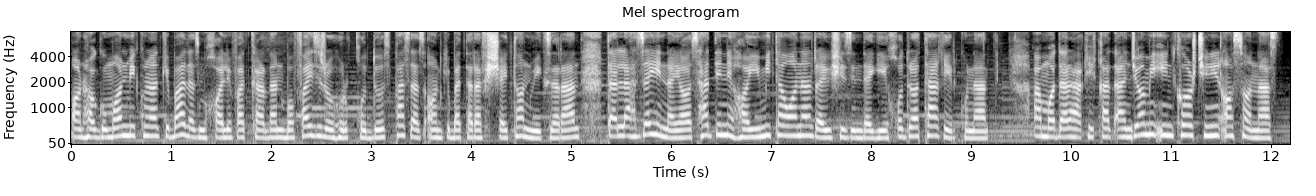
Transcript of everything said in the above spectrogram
آنها گمان می کنند که بعد از مخالفت کردن با فیض روح القدس پس از آن که به طرف شیطان میگذرند در لحظه نیاز حد نهایی می توانند روش زندگی خود را تغییر کنند. اما در حقیقت انجام این کار چنین آسان است.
